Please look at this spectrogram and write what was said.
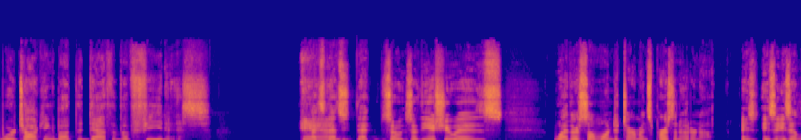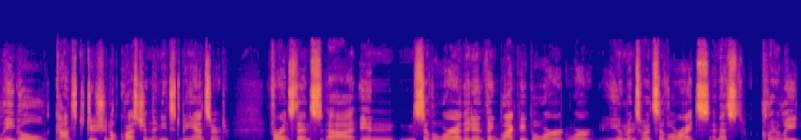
we're talking about the death of a fetus. And that's, that's, that, so so the issue is whether someone determines personhood or not is, is, is a legal constitutional question that needs to be answered. For instance, uh, in Civil War, they didn't think black people were, were humans who had civil rights, and that's clearly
